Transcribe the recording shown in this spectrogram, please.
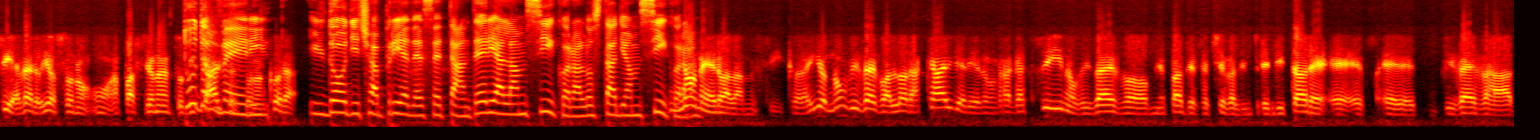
Sì, è vero, io sono un appassionato tu di calcio. Tu dove eri ancora... il 12 aprile del 70? Eri all'Amsicora, allo stadio Amsicora? Non ero all'Amsicora, io non vivevo allora a Cagliari, ero un ragazzino, vivevo, mio padre faceva l'imprenditore e, e viveva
